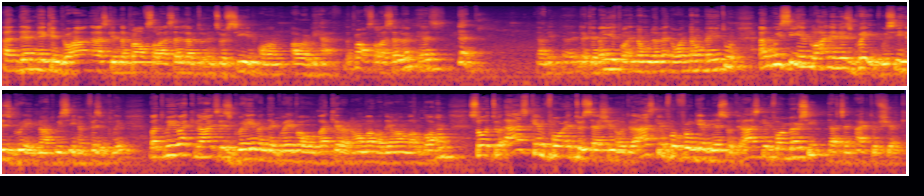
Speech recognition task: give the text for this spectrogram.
and then making dua, asking the Prophet ﷺ to intercede on our behalf. The Prophet ﷺ is dead. إنك ميت وإنهم وإنهم ميتون and we see him lying in his grave we see his grave not we see him physically but we recognize his grave and the grave of Abu Bakr and Umar radiallahu so to ask him for intercession or to ask him for forgiveness or to ask him for mercy that's an act of shirk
